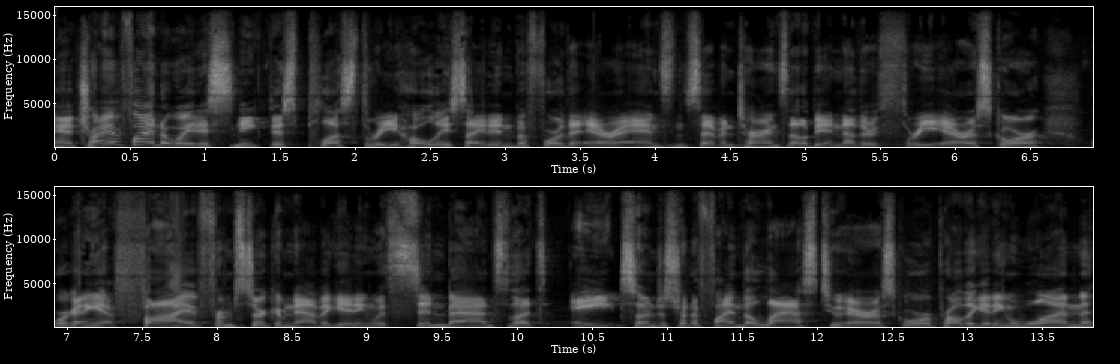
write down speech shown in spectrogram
And try and find a way to sneak this plus three holy site in before the era ends in seven turns. That'll be another three era score. We're gonna get five from circumnavigating with Sinbad, so that's eight. So I'm just trying to find the last two era score. We're probably getting one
